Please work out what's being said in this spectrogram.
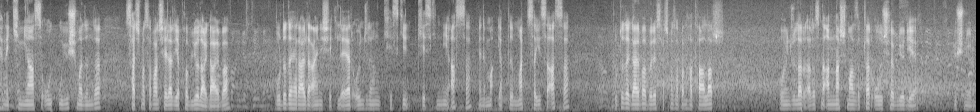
hani kimyası uy- uyuşmadığında saçma sapan şeyler yapabiliyorlar galiba. Burada da herhalde aynı şekilde eğer oyuncuların keskin keskinliği azsa yani ma- yaptığı maç sayısı azsa Burada da galiba böyle saçma sapan hatalar oyuncular arasında anlaşmazlıklar oluşabiliyor diye düşünüyorum.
